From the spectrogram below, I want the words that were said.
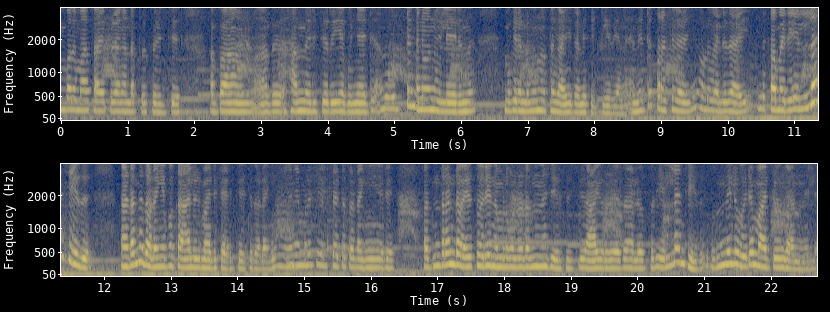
ഒമ്പത് മാസമായപ്പോഴും കണ്ട പ്രസവിച്ച്. അപ്പം അത് അന്നൊരു ചെറിയ കുഞ്ഞായിട്ട് അത് ഒട്ടും കനമൊന്നും ഇല്ലായിരുന്നു. നമുക്ക് രണ്ട് മൂന്ന് ദിവസം കഴിഞ്ഞിട്ടാണ് കിട്ടിയത് തന്നെ എന്നിട്ട് കുറച്ച് കഴിഞ്ഞ് അവൾ വലുതായി. കമരി എല്ലാം ചെയ്ത്. നടന്ന് തുടങ്ങിയപ്പോൾ കാലൊരു മാതിരി ചരിച്ച് വെച്ച് തുടങ്ങി. അങ്ങനെ നമ്മൾ ചികിത്സയൊക്കെ തുടങ്ങി ഒരു പന്ത്രണ്ട് വയസ്സ് വരെ നമ്മൾ കൊണ്ടുനടന്ന് ചികിത്സിച്ച് ആയുർവേദം അലോപ്പതി എല്ലാം ചെയ്തു. ഒന്നിലും ഒരു മാറ്റവും കാണുന്നില്ല.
